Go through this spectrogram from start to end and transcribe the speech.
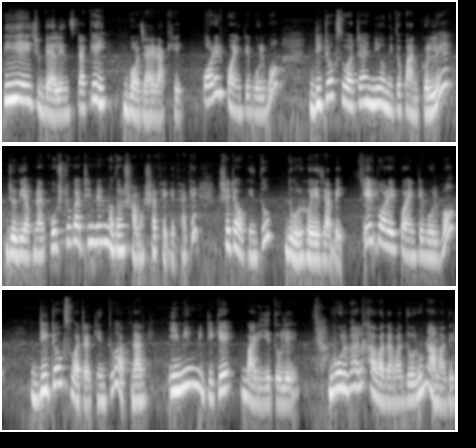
পিএইচ ব্যালেন্সটাকেই বজায় রাখে। পরের পয়েন্টে বলব ডিটক্স ওয়াটার নিয়মিত পান করলে যদি আপনার কোষ্ঠকাঠিন্যের মতন সমস্যা থেকে থাকে, সেটাও কিন্তু দূর হয়ে যাবে। এরপরের পয়েন্টে বলব ডিটক্স ওয়াটার কিন্তু আপনার ইমিউনিটিকে বাড়িয়ে তোলে। ভুলভাল খাওয়া দাওয়া দরুন আমাদের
